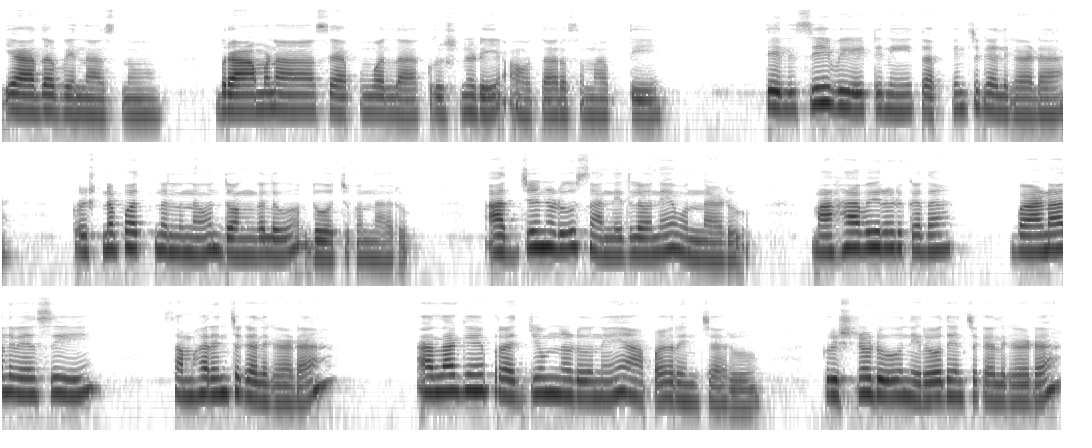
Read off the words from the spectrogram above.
యాదవ వినాశనం బ్రాహ్మణ శాపం వల్ల కృష్ణుడి అవతార సమాప్తి తెలిసి వీటిని తప్పించగలిగాడా? కృష్ణపత్నులను దొంగలు దోచుకున్నారు. అర్జునుడు సన్నిధిలోనే ఉన్నాడు. మహావీరుడు కదా? బాణాలు వేసి సంహరించగలిగాడా? అలాగే ప్రద్యుమ్నుడుని అపహరించారు. కృష్ణుడు నిరోధించగలిగాడా?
